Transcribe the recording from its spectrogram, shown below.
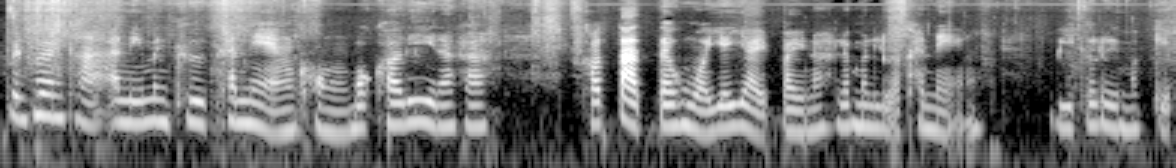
เพื่อนๆค่ะ อันนี้มันคือแขนงของบรอกโคลีนะคะ เขาตัดแต่หัวใหญ่ ๆ ไปนะ แล้วมันเหลือแขนง บีก็เลยมาเก็บ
